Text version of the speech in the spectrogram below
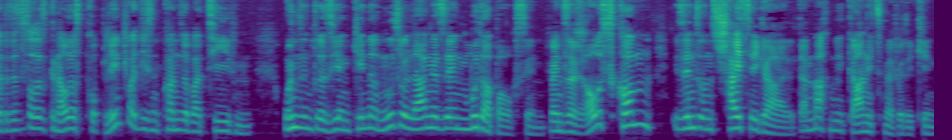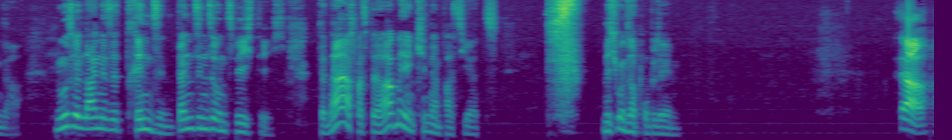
das ist doch genau das Problem von diesen Konservativen. Uns interessieren Kinder nur, solange sie im Mutterbauch sind. Wenn sie rauskommen, sind sie uns scheißegal. Dann machen wir gar nichts mehr für die Kinder. Nur solange sie drin sind, dann sind sie uns wichtig. Danach, was danach mit den Kindern passiert, nicht unser Problem. ja,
